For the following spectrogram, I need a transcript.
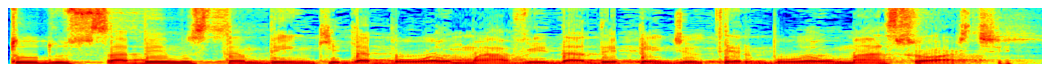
Todos sabemos também que da boa ou má vida depende o ter boa ou má sorte.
